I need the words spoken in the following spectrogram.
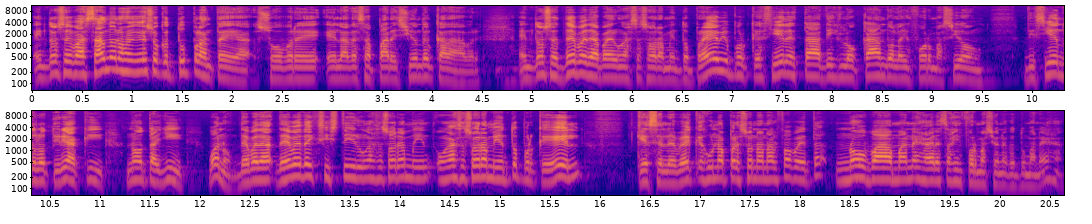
Entonces, basándonos en eso que tú planteas sobre eh, la desaparición del cadáver, entonces debe de haber un asesoramiento previo porque si él está dislocando la información, diciendo lo tiré aquí, no está allí. Bueno, debe de, debe de existir un asesoramiento, un asesoramiento porque él, que se le ve que es una persona analfabeta, no va a manejar esas informaciones que tú manejas.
